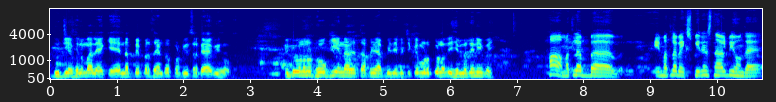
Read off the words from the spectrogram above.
ਦੂਜੀਆਂ ਫਿਲਮਾਂ ਲੈ ਕੇ ਆਏ 90% ਉਹ ਪ੍ਰੋਡਿਊਸਰ ਗਾਇਬ ਹੀ ਹੋ ਗਏ। ਕਿਉਂਕਿ ਉਹਨਾਂ ਨੂੰ ਠੋਕ ਹੀ ਇੰਨਾ ਦਿੱਤਾ ਪੰਜਾਬੀ ਦੇ ਵਿੱਚ ਕਿ ਮੁੜ ਕੇ ਉਹਨਾਂ ਦੀ ਹਿੰਮਤ ਹੀ ਨਹੀਂ ਪਈ। ਹਾਂ ਮਤਲਬ ਇਹ ਮਤਲਬ ਐਕਸਪੀਰੀਅੰਸ ਨਾਲ ਵੀ ਹੁੰਦਾ ਹੈ।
